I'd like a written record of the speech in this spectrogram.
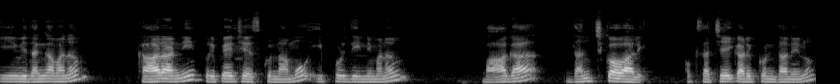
ఈ విధంగా మనం కారాన్ని ప్రిపేర్ చేసుకున్నాము. ఇప్పుడు దీన్ని మనం బాగా దంచుకోవాలి. ఒకసారి చేయి కడుక్కుంటా నేను.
